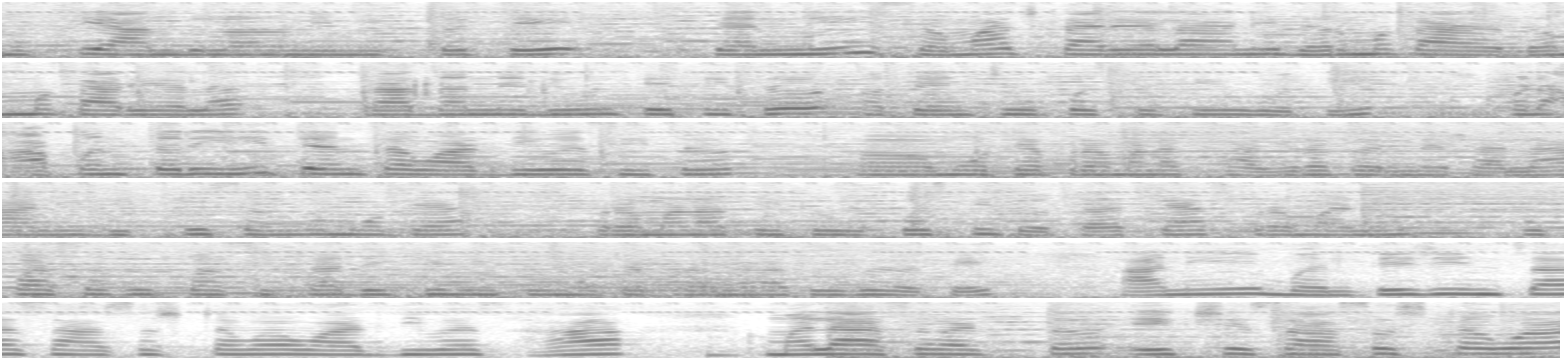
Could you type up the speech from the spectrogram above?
मुक्ती आंदोलनानिमित्त ते त्यांनी समाज कार्याला आणि धर्म का कार्याला प्राधान्य देऊन ते तिथं त्यांची उपस्थिती होती. पण आपण तरीही त्यांचा वाढदिवस इथं मोठ्या प्रमाणात साजरा करण्यात आला आणि भिक्खू संघ मोठ्या प्रमाणात इथं उपस्थित होता. त्याचप्रमाणे उपासक उपासिका देखील इथं मोठ्या प्रमाणात उभे होते. आणि भंतेजींचा सहासष्टावा वाढदिवस हा मला असं वाटतं एकशे सहासष्टावा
